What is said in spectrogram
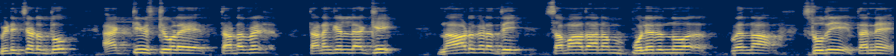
പിടിച്ചെടുത്തു. ആക്ടിവിസ്റ്റുകളെ തടവ് തടങ്കലിലാക്കി. നാടുകടത്തി സമാധാനം പുലരുന്നുവെന്ന ശ്രുതി തന്നെ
